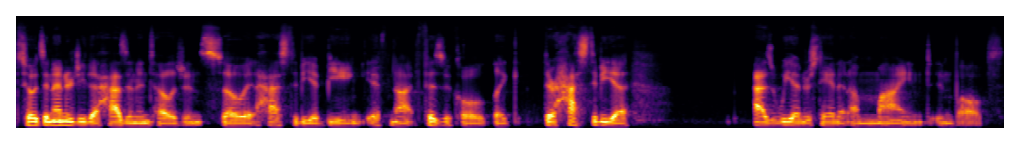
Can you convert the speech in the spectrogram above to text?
so it's an energy that has an intelligence. So it has to be a being, if not physical. Like there has to be a, as we understand it, a mind involved.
